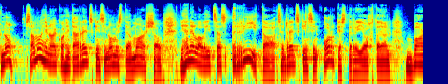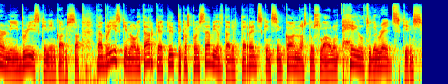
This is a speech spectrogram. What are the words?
No, samoihin aikoihin tämä Redskinsin omistaja Marshall, niin hänellä oli itse asiassa riitaa sen Redskinsin orkesterijohtajan Barney Briskinin kanssa. Tämä Briskin oli tärkeä tyyppi, koska oli säviltänyt tämän Redskinsin kannastuslaulun Hail to the Redskins,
